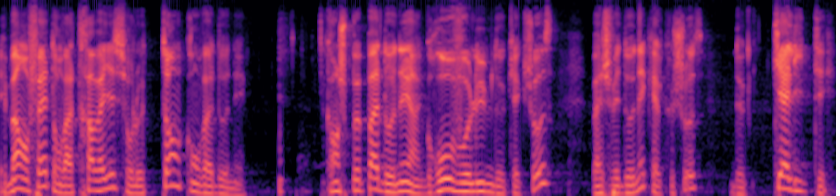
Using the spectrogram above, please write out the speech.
Eh bien, en fait, on va travailler sur le temps qu'on va donner. Quand je ne peux pas donner un gros volume de quelque chose, ben, je vais donner quelque chose de qualité.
